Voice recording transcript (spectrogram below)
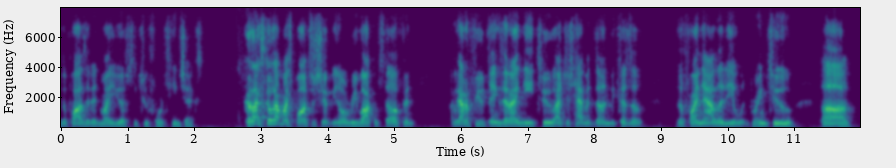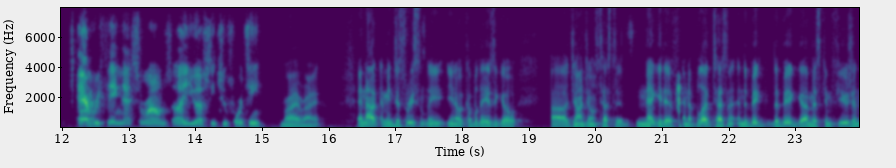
deposited my ufc 214 checks because i still got my sponsorship you know reebok and stuff and i've got a few things that i need to i just haven't done because of the finality it would bring to uh, everything that surrounds uh, UFC 214. Right, right. And now, I mean, just recently, you know, a couple days ago, uh, Jon Jones tested negative in a blood test, and the big, the big uh, misconfusion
